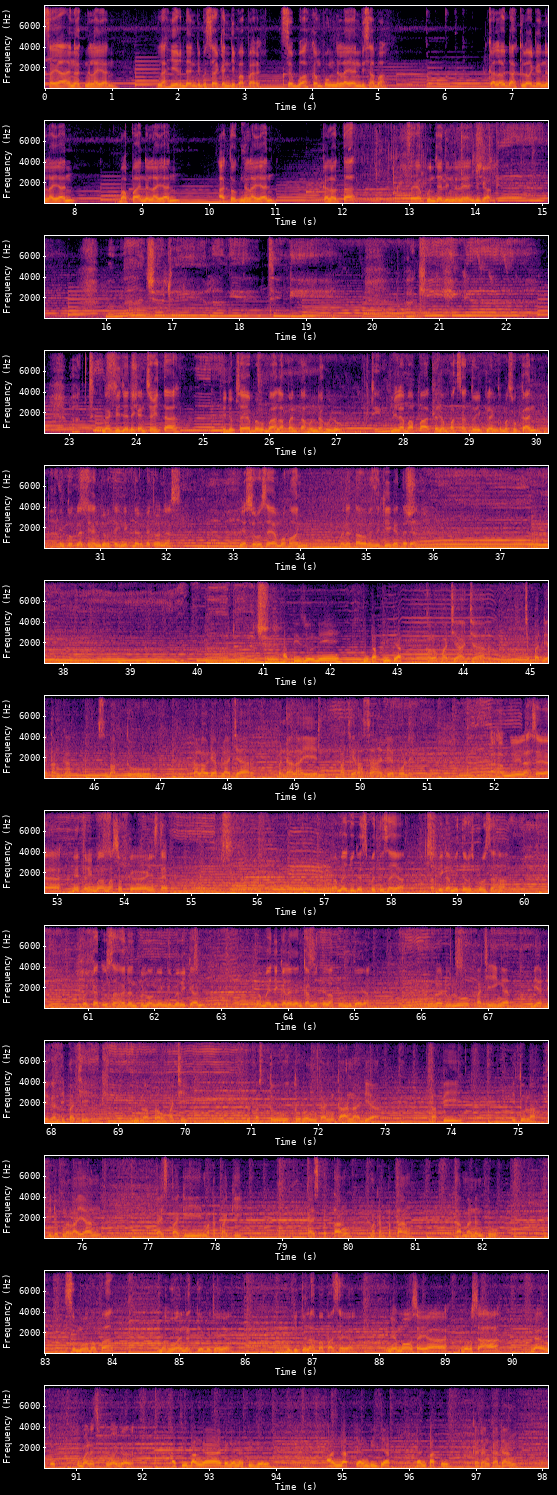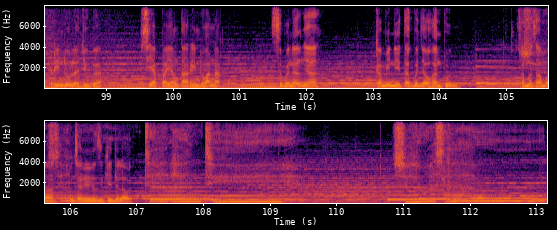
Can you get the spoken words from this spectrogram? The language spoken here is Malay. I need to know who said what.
Speaker 1: Saya anak nelayan. Lahir dan dibesarkan di Papar, sebuah kampung nelayan di Sabah. Kalau dah keluarga nelayan, bapa nelayan, atuk nelayan. Kalau tak, saya pun jadi nelayan juga.
Speaker 2: Memancar di langit tinggi Pagi hingga waktu
Speaker 1: Nak dijadikan cerita, hidup saya berubah 8 tahun dahulu. Bila bapa ternampak satu iklan kemasukan untuk latihan juruteknik dari Petronas. Dia suruh saya mohon, mana tahu rezeki kata dia.
Speaker 3: Hafizul ni budak bijak.
Speaker 4: Kalau pakcik ajar, cepat dia tangkap. Sebab tu, kalau dia belajar benda lain, pakcik rasa dia boleh.
Speaker 1: Alhamdulillah saya diterima masuk ke Instep. Ramai juga seperti saya, tapi kami terus berusaha. Berkat usaha dan peluang yang diberikan, ramai di kalangan kami telah pun berjaya.
Speaker 4: Mula dulu, pakcik ingat biar dia ganti pakcik. Guna perahu pakcik. Lepas tu, turunkan ke anak dia. Tapi, itulah hidup nelayan. Kais pagi, makan pagi. Kais petang, makan petang. Tak menentu.
Speaker 1: Semua bapa mahu anak dia berjaya. Begitulah bapa saya. Dia mahu saya berusaha dan untuk ubah nasib keluarga.
Speaker 3: Pakcik bangga dengan Hafizul. Anak yang bijak dan patuh.
Speaker 4: Kadang-kadang, rindulah juga. Siapa yang tak rindu anak?
Speaker 1: Sebenarnya, kami ini tak berjauhan pun. Sama-sama mencari rezeki di laut.
Speaker 2: terhenti Seluas laut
